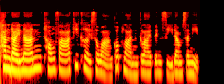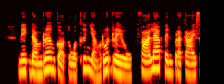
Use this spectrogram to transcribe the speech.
ทันใดนั้น ท้องฟ้าที่เคยสว่างก็พลันกลายเป็นสีดำสนิท เมฆดำเริ่มก่อตัวขึ้นอย่างรวดเร็ว ฟ้าแลบเป็นประกายส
